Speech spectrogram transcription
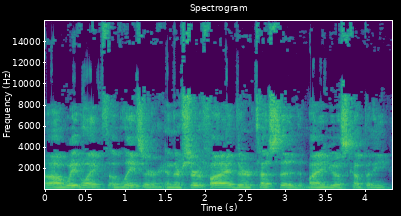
uh, wavelength of laser, and they're certified. They're tested by a U.S. company,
